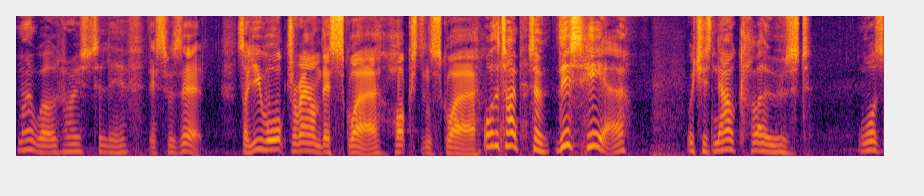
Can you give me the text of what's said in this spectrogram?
my world where I used to live This was it. So you walked around this square, Hoxton Square. all the time. So this here, which is now closed, was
